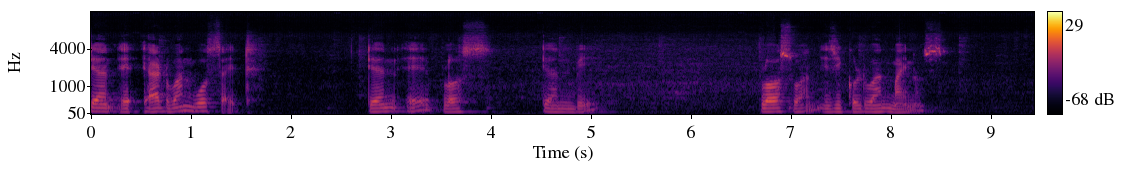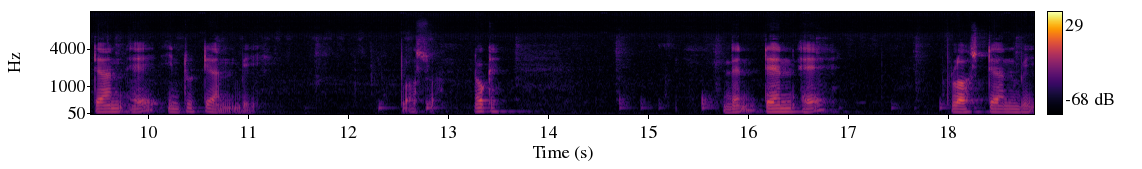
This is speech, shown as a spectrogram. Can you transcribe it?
tan a add 1 both side. tan a plus tan b plus 1 is equal to 1 minus tan a into tan b plus 1 okay. Then tan a plus tan b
